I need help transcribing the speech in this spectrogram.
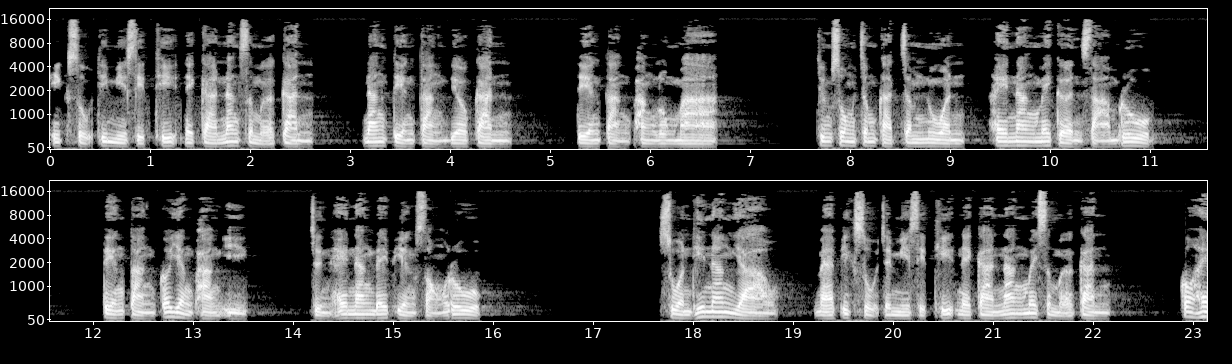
ภิกษุที่มีสิทธิในการนั่งเสมอกัน นั่งเตียงต่างเดียวกัน เตียงต่างพังลงมา จึงทรงจำกัดจำนวนให้นั่งไม่เกินสามรูป เตียงต่างก็ยังพังอีก จึงให้นั่งได้เพียงสองรูป ส่วนที่นั่งยาว แม้ภิกษุจะมีสิทธิในการนั่งไม่เสมอกัน ก็ให้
